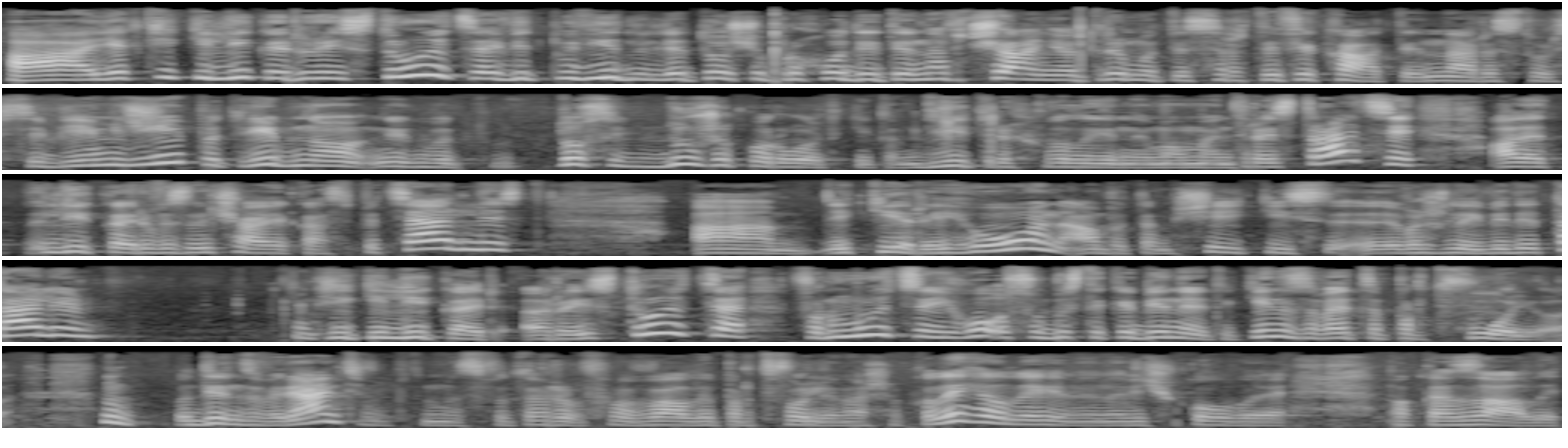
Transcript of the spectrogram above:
А як тільки лікар реєструється, відповідно для того, щоб проходити навчання, отримати сертифікати на ресурсі BMG, потрібно ну, якби досить дуже короткий, там 2-3 хвилини момент реєстрації, але лікар визначає, яка спеціальність, а, який регіон або там ще якісь е, важливі деталі. Як тільки лікар реєструється, формується його особистий кабінет, який називається портфоліо. Ну, один з варіантів, ми сфотографували портфоліо вашої колеги Олеги Новічкової, показали,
